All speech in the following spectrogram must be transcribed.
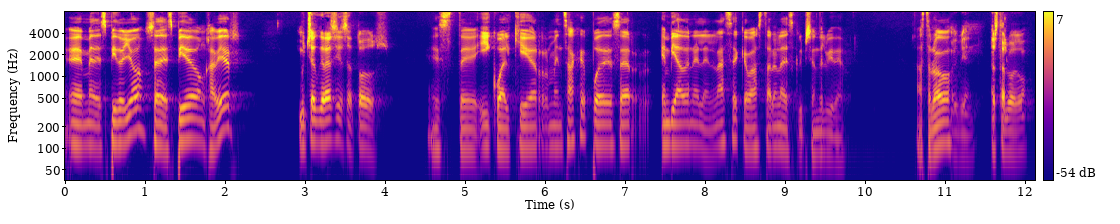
Eh, me despido yo. Se despide don Javier. Muchas gracias a todos. Este, y cualquier mensaje puede ser enviado en el enlace que va a estar en la descripción del video. Hasta luego. Muy bien. Hasta luego.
